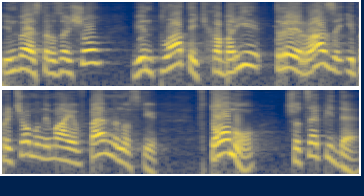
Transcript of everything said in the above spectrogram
інвестор зайшов, він платить хабарі три рази і причому не має впевненості в тому, що це піде.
